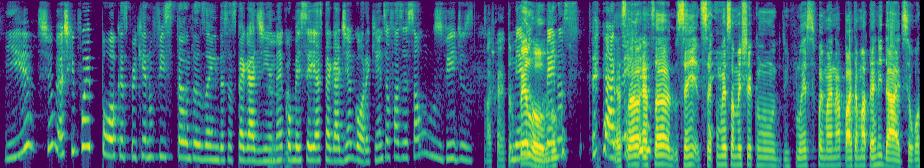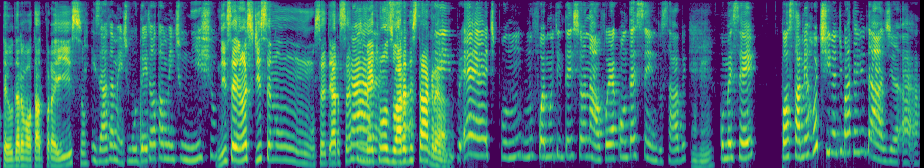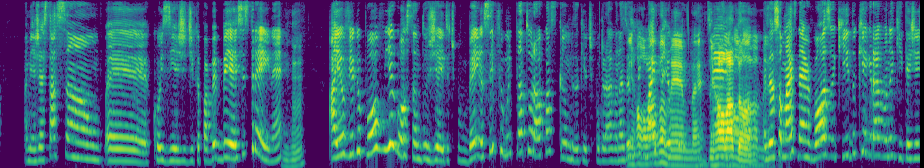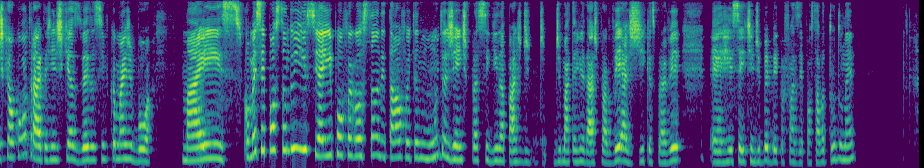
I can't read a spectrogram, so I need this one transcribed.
E deixa eu ver, acho que foi poucas, porque não fiz tantas ainda essas pegadinhas, né? Ainda. Comecei as pegadinhas agora, que antes eu fazia só uns vídeos Acho que ela atropelou. menos. menos... Essa, essa, você, você começou a mexer com influência foi mais na parte da maternidade. Seu conteúdo era voltado pra isso. Exatamente, mudei totalmente o nicho. Nisso, antes disso, você não. Você era simplesmente Cara, uma usuária do Instagram. Sempre. É, tipo, não, não foi muito intencional, foi acontecendo, sabe? Uhum. comecei a postar minha rotina de maternidade, a, a minha gestação, é, coisinhas de dica pra bebê, esses trem, né? Uhum. Aí eu vi que o povo ia gostando do jeito, tipo, bem, eu sempre fui muito natural com as câmeras aqui, tipo, gravando. Às vezes eu fico mais- Enrolava eu- mesmo, né? Desenroladona. Enrolava Mas mesmo. eu sou mais nervosa aqui do que gravando aqui. Tem gente que é o contrário, tem gente que às vezes assim fica mais de boa. Mas comecei postando isso, e aí o povo foi gostando e tal, foi tendo muita gente pra seguir na parte de, de, de maternidade, pra ver as dicas, pra ver é, receitinha de bebê que eu fazia, postava tudo, né?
